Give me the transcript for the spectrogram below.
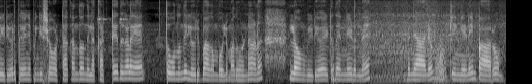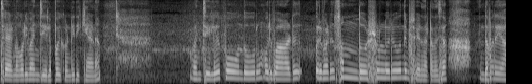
വീഡിയോ എടുത്തു കഴിഞ്ഞപ്പോൾ എനിക്ക് ഷോർട്ടാക്കാൻ തോന്നില്ല. കട്ട് ചെയ്ത് കളയാൻ തോന്നുന്നില്ല ഒരു ഭാഗം പോലും. അതുകൊണ്ടാണ് ലോങ് വീഡിയോ ആയിട്ട് തന്നെ ഇടുന്നത് അപ്പം ഞാനും കിങ്ങിണിയും പാറും ചേട്ടനും കൂടി വഞ്ചിയിൽ പോയിക്കൊണ്ടിരിക്കുകയാണ്. വഞ്ചിയിൽ പോകുന്തോറും ഒരുപാട് ഒരുപാട് സന്തോഷമുള്ളൊരു നിമിഷമായിരുന്നു കേട്ടോ. എന്ന് വെച്ചാൽ എന്താ പറയുക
